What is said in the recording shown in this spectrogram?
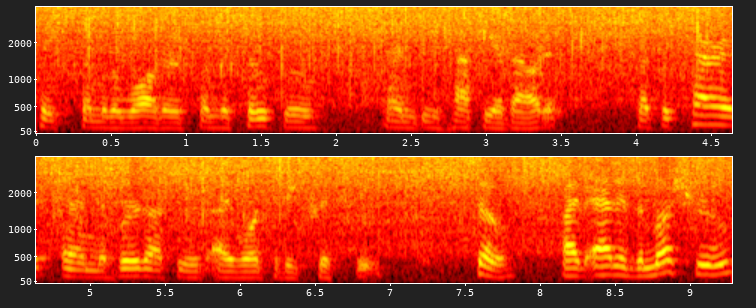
take some of the water from the tofu and be happy about it. But the carrot and the burdock root I want to be crispy. So I've added the mushroom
